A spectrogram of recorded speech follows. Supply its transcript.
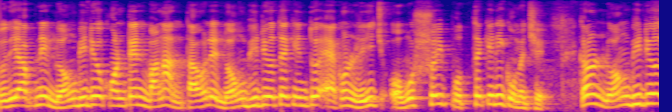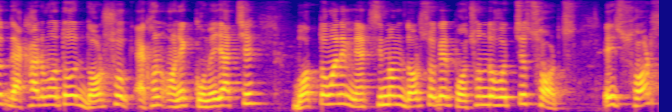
যদি আপনি লং ভিডিও কন্টেন্ট বানান, তাহলে লং ভিডিওতে কিন্তু এখন রিচ অবশ্যই প্রত্যেকেরই কমেছে। কারণ লং ভিডিও দেখার মতো দর্শক এখন অনেক কমে যাচ্ছে। বর্তমানে ম্যাক্সিমাম দর্শকের পছন্দ হচ্ছে শর্টস এই শর্টস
